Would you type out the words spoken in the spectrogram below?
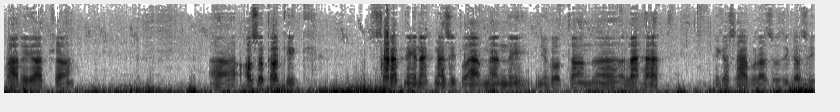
párjatra. Azok, akik szeretnének mezitláb menni, nyugodtan uh, lehet. Igazából ez az igazi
